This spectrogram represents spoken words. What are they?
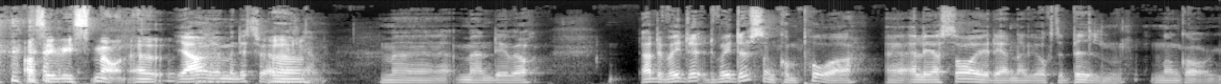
alltså i viss mån. Eh, Ja, ja men det tror jag Ja. verkligen. Men, men det var... Ja, det var, ju du, det var ju du som kom på, eh, eller jag sa ju det när vi åkte bil någon gång.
